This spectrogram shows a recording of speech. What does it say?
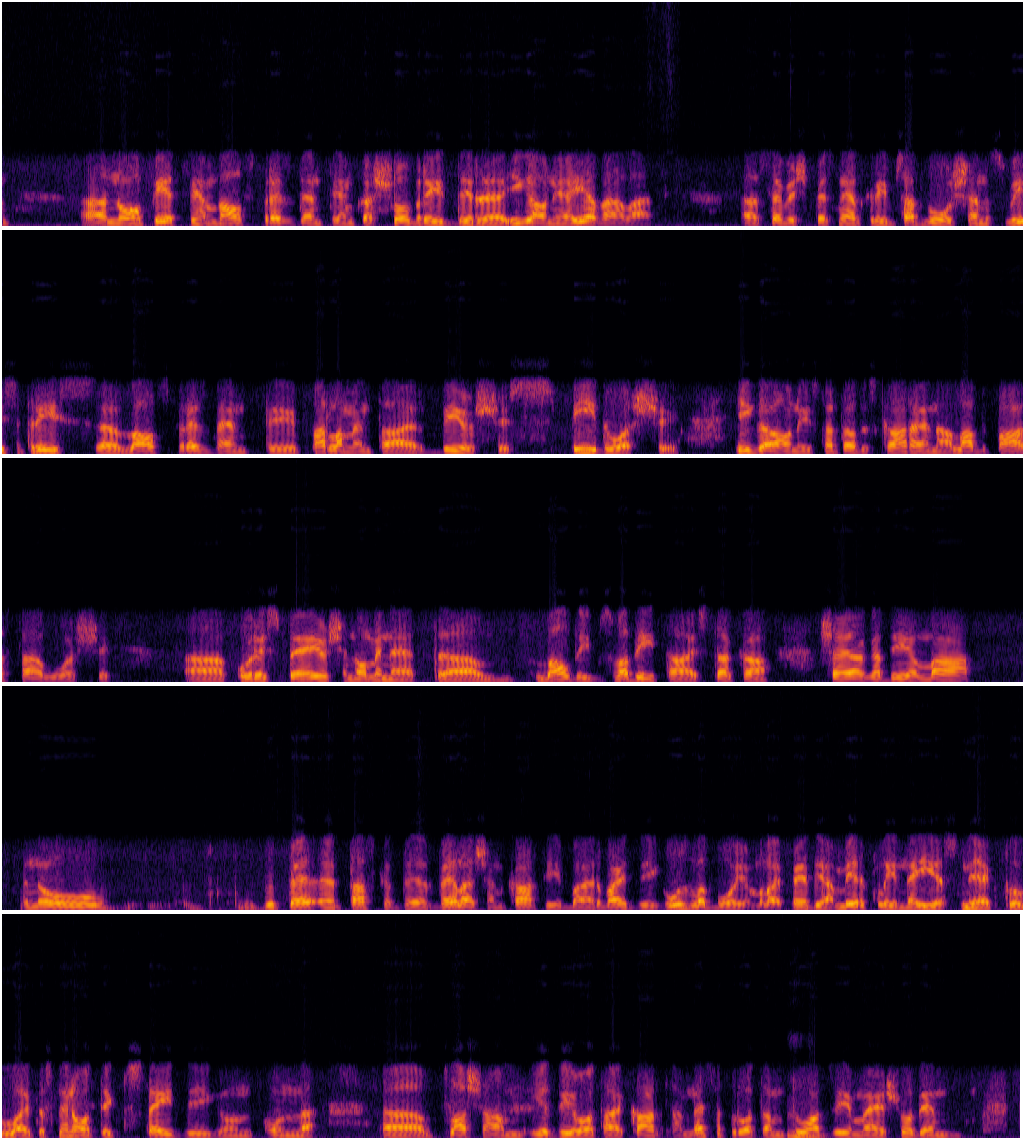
no pieciem valsts prezidentiem, kas šobrīd ir Igaunijā ievēlēti, sevišķi pēc neatkarības atgūšanas, visi trīs valsts prezidenti parlamentā ir bijuši spīdoši, Igaunijas starptautiskā arēnā labi pārstāvoši, kuri ir spējuši nominēt valdības vadītājus. Šajā gadījumā nu, tas, ka vēlēšana kārtībā ir vajadzīgi uzlabojumi, lai pēdējā mirklī neiesniegtu, lai tas nenotiktu steidzīgi un, un uh, uh, plašām iedzīvotāju kārtām nesaprotam. Mm. To atzīmēja šodien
